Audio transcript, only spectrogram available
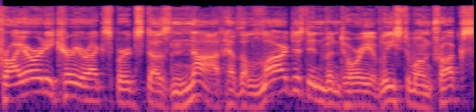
Priority Courier Experts does not have the largest inventory of lease to own trucks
